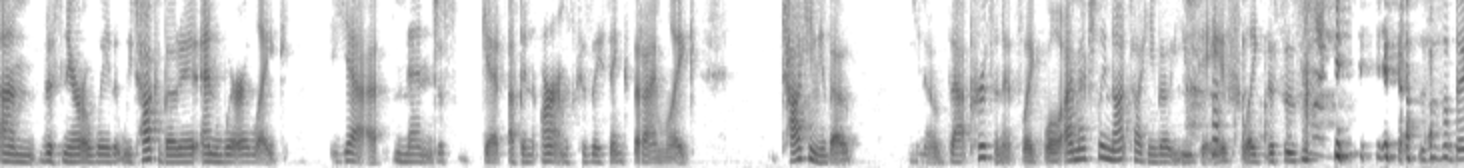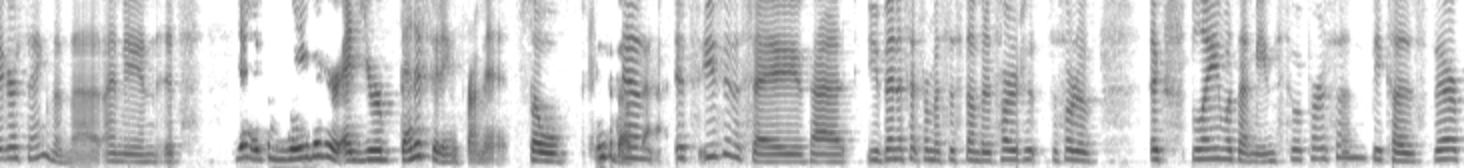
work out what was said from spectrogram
um this narrow way that we talk about it and where like yeah, men just get up in arms because they think that I'm like talking about you know that person. It's like well i'm actually not talking about you dave. Like this is this is a bigger thing than that. I mean it's yeah it's way bigger and you're benefiting from it so think about and that it's easy to say that you benefit from a system but it's harder to, to sort of explain what that means to a person because they're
